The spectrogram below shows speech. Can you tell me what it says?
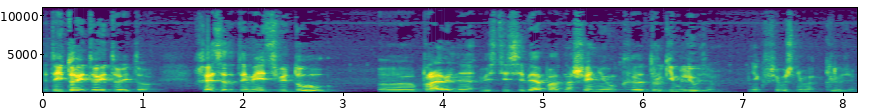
Это и то, и то, и то, и то. Хесед это имеется в виду правильно вести себя по отношению к другим людям, не к Всевышнему, а к людям.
